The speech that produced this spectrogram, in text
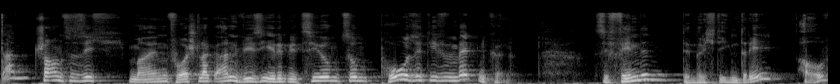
dann schauen Sie sich meinen Vorschlag an, wie Sie Ihre Beziehung zum Positiven wenden können. Sie finden den richtigen Dreh auf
